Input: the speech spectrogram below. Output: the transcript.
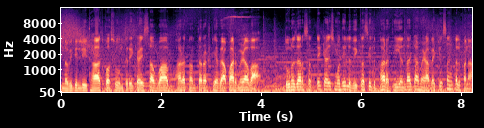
नवी दिल्ली इथं आजपासून त्रेचाळीसावा भारत आंतरराष्ट्रीय व्यापार मेळावा. दोन हजार सत्तेचाळीसमधील विकसित भारत ही यंदाच्या मेळाव्याची संकल्पना.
